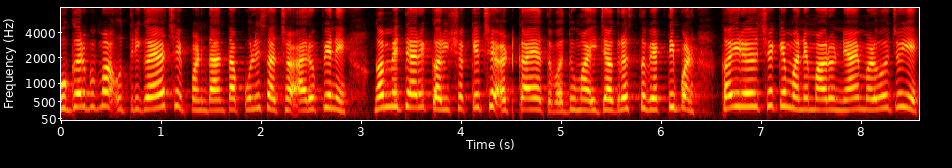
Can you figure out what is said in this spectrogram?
ભૂગર્ભમાં ઉતરી ગયા છે, પણ દાંતા પોલીસ આ છ આરોપીઓને ગમે ત્યારે કરી શકે છે અટકાયત. વધુમાં ઈજાગ્રસ્ત વ્યક્તિ પણ કહી રહ્યો છે કે, મને મારો ન્યાય મળવો જોઈએ.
